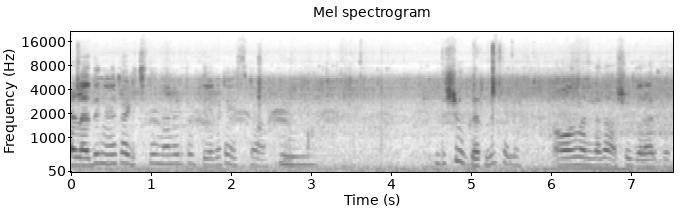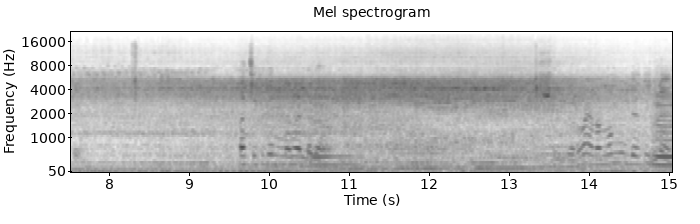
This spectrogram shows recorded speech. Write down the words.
ഇളത് ഇങ്ങനെ കടിച്ച് തിന്നാൻ ഒരു പ്രത്യേക ടേസ്റ്റാ ഇത് ഷുഗറിനൊക്കെ ഓ നല്ലതാ. ഷുഗർ ആർക്കൊക്കെ പച്ചക്ക് തിന്നാൻ നല്ലതാ. ഷുഗർ വേണമെന്നൊന്നുമില്ല തിന്നാൻ.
